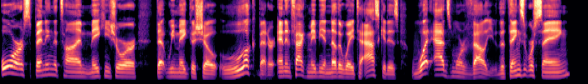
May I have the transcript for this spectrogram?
or spending the time making sure that we make the show look better. And in fact maybe another way to ask it is what adds more value? The things that we're saying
